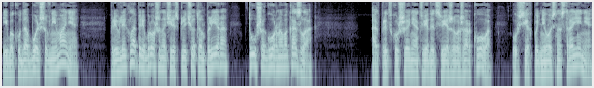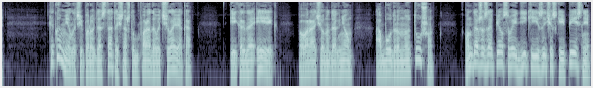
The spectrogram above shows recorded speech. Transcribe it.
ибо куда больше внимания привлекла переброшенная через плечо тамплиера туша горного козла. От предвкушения отведать свежего жаркого у всех поднялось настроение. Какой мелочи порой достаточно, чтобы порадовать человека? И когда Эрик поворачивал над огнем ободранную тушу, он даже запел свои дикие языческие песни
